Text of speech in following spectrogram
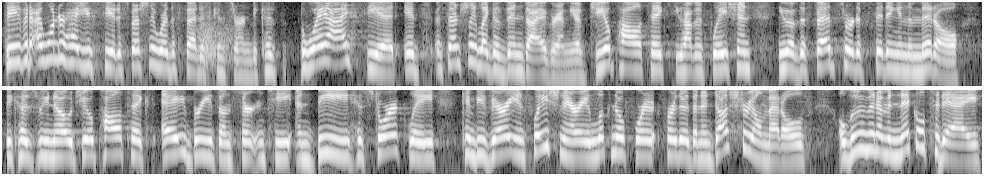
David, I wonder how you see it, especially where the Fed is concerned, because the way I see it, it's essentially like a Venn diagram. You have geopolitics, you have inflation, you have the Fed sort of sitting in the middle, because we know geopolitics, A, breeds uncertainty, and B, historically can be very inflationary. Look no for- further than industrial metals, aluminum and nickel today,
